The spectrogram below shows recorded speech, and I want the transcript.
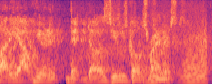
anybody out here that, that does use ghostwriters.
